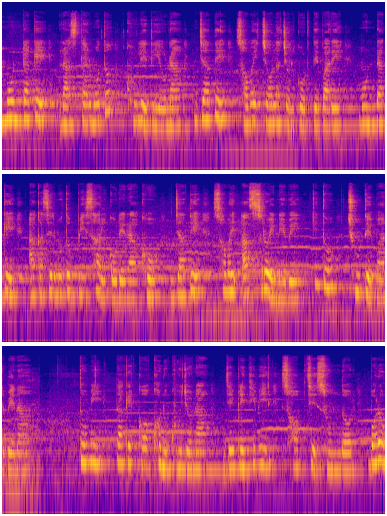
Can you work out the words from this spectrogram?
মনটাকে রাস্তার মতো খুলে দিও না, যাতে সবাই চলাচল করতে পারে। মনটাকে আকাশের মতো বিশাল করে রাখো, যাতে সবাই আশ্রয় নেবে, কিন্তু ছুঁতে পারবে না। তুমি তাকে কখনো খুঁজো না যে পৃথিবীর সবচেয়ে সুন্দর, বরং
